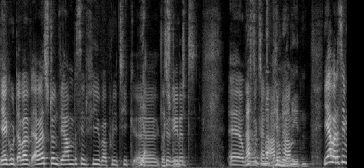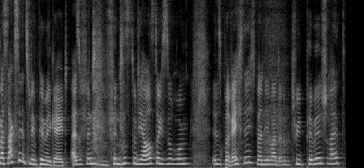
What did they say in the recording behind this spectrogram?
Ja, gut, aber, aber es stimmt, wir haben ein bisschen viel über Politik äh, ja, geredet. Äh, Lass uns keine Ahnung Pimmel haben. reden. Ja, aber deswegen, was sagst du denn zu dem Pimmelgate? Also find, findest du die Hausdurchsuchung ist berechtigt, wenn jemand in einem Tweet Pimmel schreibt?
